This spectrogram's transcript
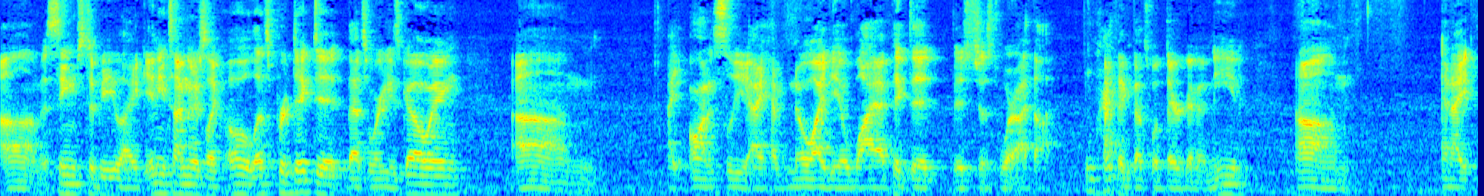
Um, it seems to be like anytime there's like, oh, let's predict it, that's where he's going. Um, I honestly, I have no idea why I picked it. It's just where I thought. Okay. I think that's what they're gonna need. Um, and I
